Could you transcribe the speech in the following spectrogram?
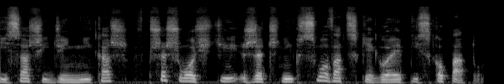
pisarz i dziennikarz, w przeszłości rzecznik słowackiego episkopatu.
